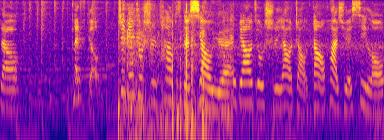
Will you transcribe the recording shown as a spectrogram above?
So let's go. 这边就是 Tufts 的校园，目标就是要找到化学系楼。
